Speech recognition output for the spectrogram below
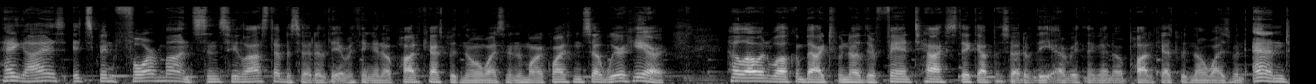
Hey guys, it's been four months since the last episode of the Everything I Know podcast with Noah Wiseman and Mark Wiseman, so we're here. Hello and welcome back to another fantastic episode of the Everything I Know podcast with Noah Wiseman and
